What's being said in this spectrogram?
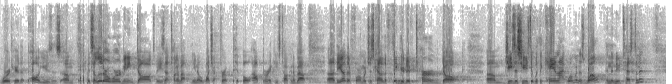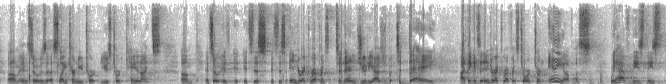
word here that Paul uses. Um, it's a literal word meaning dogs, but he's not talking about, you know, watch out for a pit bull outbreak. He's talking about uh, the other form, which is kind of the figurative term, dog. Um, Jesus used it with the Canaanite woman as well in the New Testament. Um, and so it was a slang term used toward, Canaanites. Um, and so it, it, it's, this, it's this indirect reference to then Judaizers, but today, I think it's an indirect reference toward, toward any of us. We have these, these,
